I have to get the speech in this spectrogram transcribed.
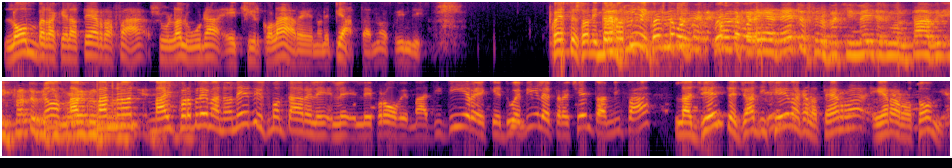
l'ombra che la Terra fa sulla luna è circolare, non è piatta, no? quindi questi sono i tre ma motivi. Tutte, tutte queste questo vuole... che lei ha detto sono facilmente smontabili. Il fatto che no, ma, ma, non, ma, il problema non è di smontare le, le, le, prove, ma di dire che 2300 anni fa la gente già diceva che la Terra era rotonda.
